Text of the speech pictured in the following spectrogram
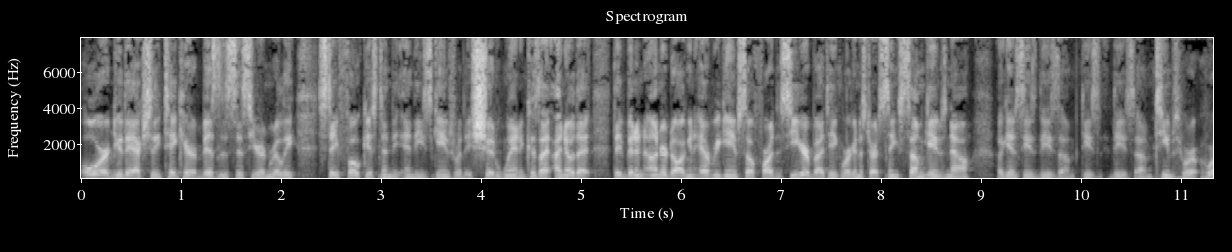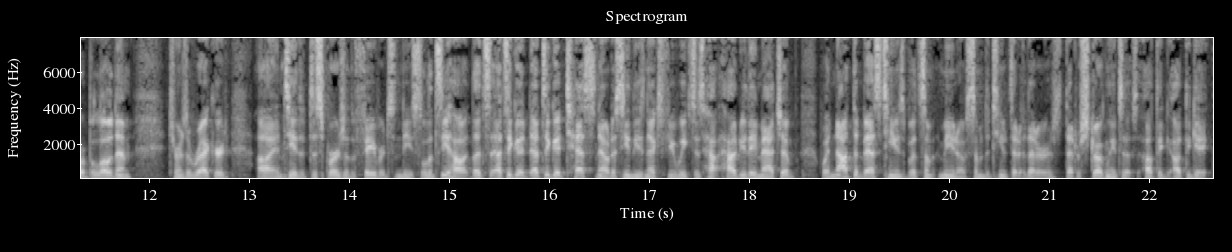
or do they actually take care of business this year and really stay focused in, the, in these games where they should win? Because I, I know that they've been an underdog in every game so far this year, but I think we're going to start seeing some games now against these these um, these these um, teams who are, who are below them in terms of record, uh, and see that the Spurs are the favorites in these. So let's see how let's that's a good that's a good test now to see in these next few weeks is how, how do they match up with not the best teams, but some you know some of the teams that are, that are that are struggling to out the out the gate.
